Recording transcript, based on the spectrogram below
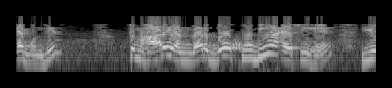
اے منزل تمہارے اندر دو خوبیاں ایسی ہیں یو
